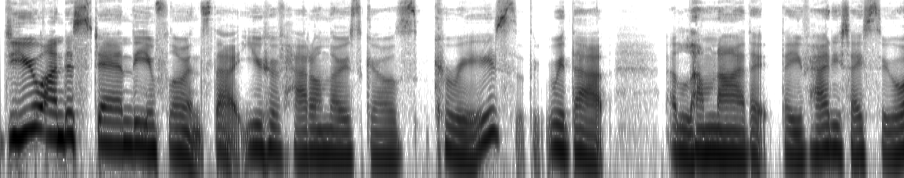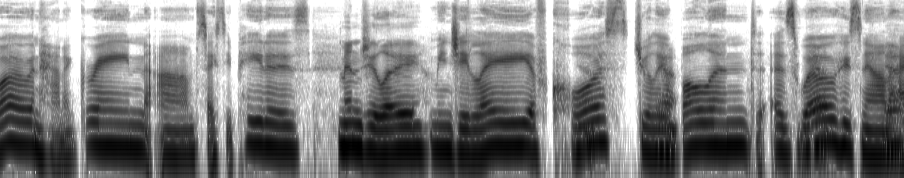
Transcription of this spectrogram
Do you understand the influence that you have had on those girls' careers with that alumni that, that you've had? You say Sue O and Hannah Green, um, Stacey Peters, Minjee Lee, Minjee Lee, of course, Julia Yeah. Boland as well, Yeah. who's now Yeah. the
